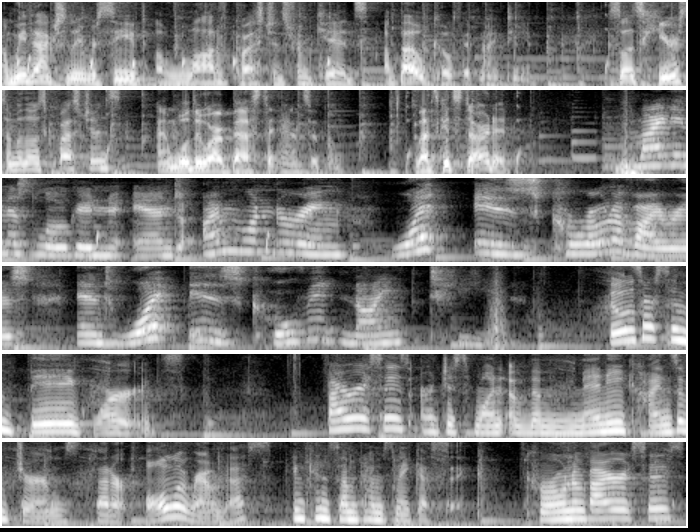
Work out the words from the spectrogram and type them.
And we've actually received a lot of questions from kids about COVID-19. So let's hear some of those questions and we'll do our best to answer them. Let's get started. My name is Logan, and I'm wondering what is coronavirus and what is COVID 19? Those are some big words. Viruses are just one of the many kinds of germs that are all around us and can sometimes make us sick. Coronaviruses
